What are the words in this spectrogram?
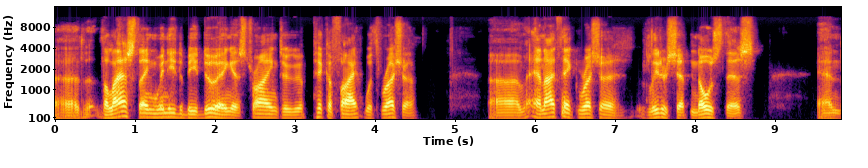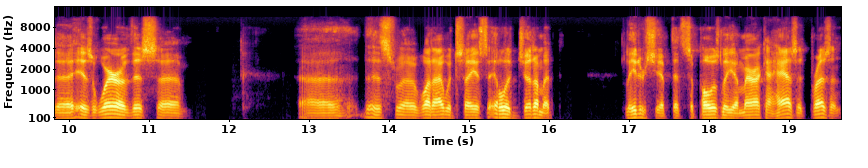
uh, the, the, last thing we need to be doing is trying to pick a fight with Russia Um, and I think Russia leadership knows this and uh, is aware of this, uh, uh, this what I would say is illegitimate leadership that supposedly America has at present.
